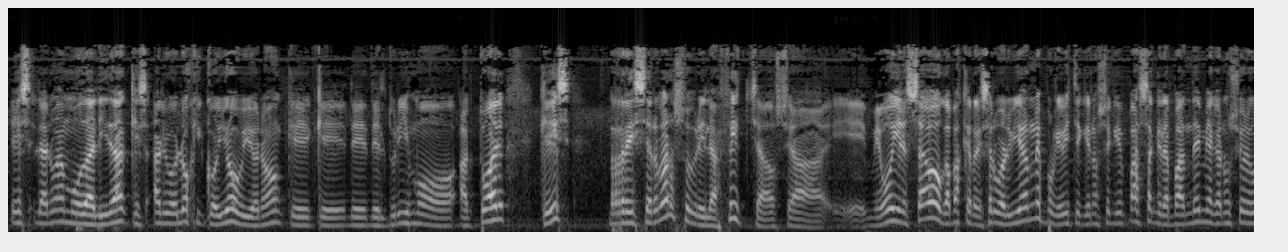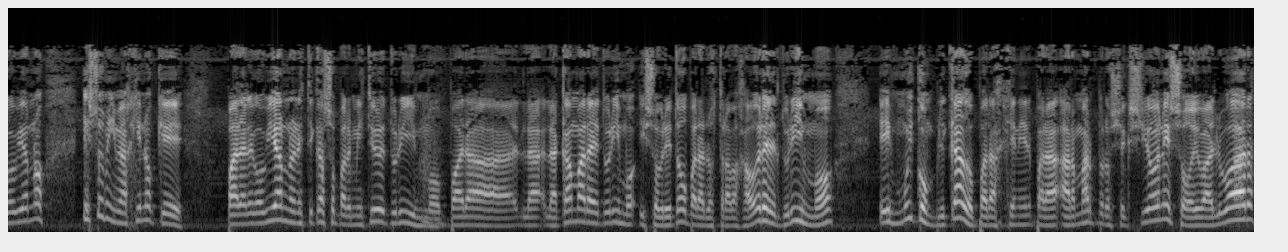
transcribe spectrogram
es la nueva modalidad, que es algo lógico y obvio, ¿no? Que, que de- del turismo actual, que es reservar sobre la fecha, o sea, eh, me voy el sábado, capaz que reservo el viernes, porque viste que no sé qué pasa, que la pandemia que anunció el gobierno, eso me imagino que para el gobierno, en este caso para el Ministerio de Turismo, para la, la Cámara de Turismo y sobre todo para los trabajadores del turismo, es muy complicado para gener- para armar proyecciones o evaluar.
